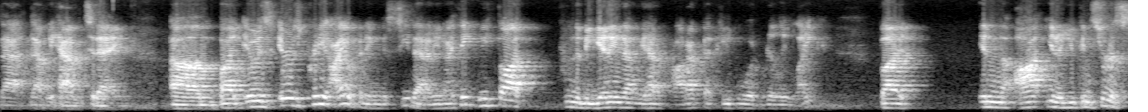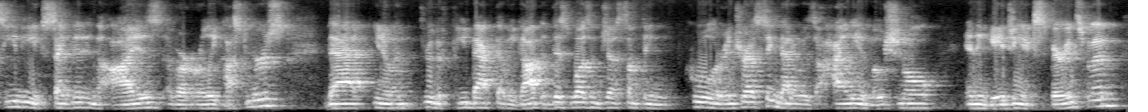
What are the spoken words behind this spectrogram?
that that we have today. Um, but it was it was pretty eye opening to see that. I mean, I think we thought from the beginning that we had a product that people would really like, but in the you know, you can sort of see the excitement in the eyes of our early customers that, you know, and through the feedback that we got, that this wasn't just something cool or interesting, that it was a highly emotional and engaging experience for them.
